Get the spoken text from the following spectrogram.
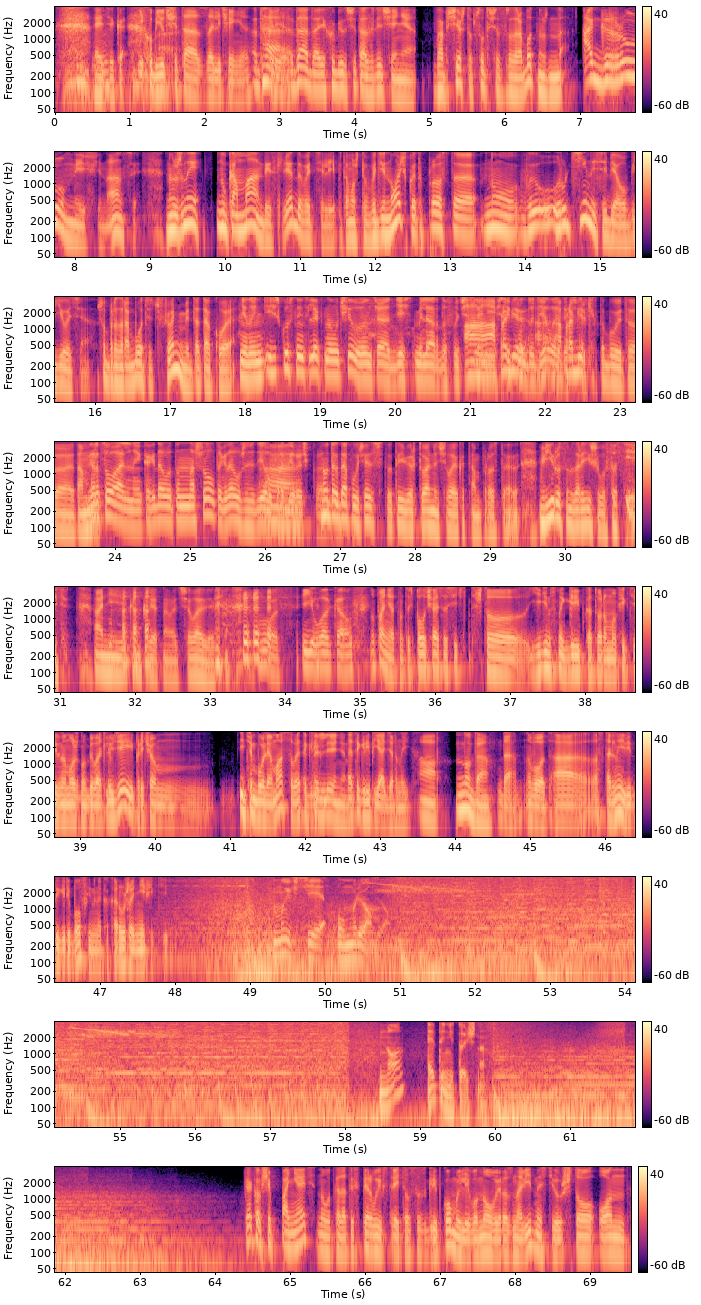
Этика. Их убьют счета за лечение. Да, скорее. да, да, их убьют счета за лечение. Вообще, чтобы что-то сейчас разработать, нужны огромные финансы. Нужны, ну, команды исследователей, потому что в одиночку это просто, ну, вы рутины себя убьете, чтобы разработать что-нибудь, да, такое. Не, ну искусственный интеллект научил, он у тебя 10 миллиардов вычислений в пробир- секунду делает. а, всё. пробирки кто будет э, там... Виртуальные. Когда вот он нашел, тогда уже сделал А, пробирочку. Ну, тогда получается, что ты виртуально человека там просто вирусом заразишь его соцсеть, а не конкретного человека. Вот. Его аккаунт. Ну, понятно. То есть получается, что единственный гриб, которым эффективно можно убивать людей, причем и тем более массово, это, Это гриб, Ленин. это гриб ядерный. А, ну да. Да, вот. А остальные виды грибов именно как оружие неэффективны. Мы все умрем. Но это не точно. Как вообще понять, ну вот когда ты впервые встретился с грибком или его новой разновидностью, что он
